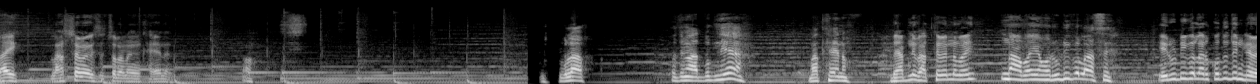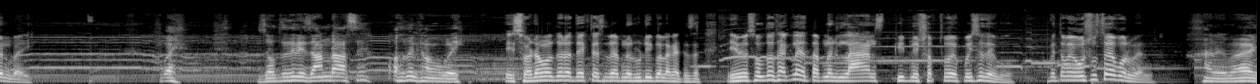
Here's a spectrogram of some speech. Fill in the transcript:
ভাই লাস্ট টাইম গেছে চলো না খাই না গোলাপ তো তুমি হাত বুক নিয়ে ভাত খাই নাও। ভাই আপনি ভাত খাবেন না ভাই? না ভাই আমার রুটি কলা আছে। এই রুটি গুলো আর কতদিন খাবেন ভাই? ভাই যতদিনই জানডা আছে ততদিন খাব ভাই। এই ছয়টা মাস ধরে দেখতেছেন যে আপনি রুটি কলা খাইতেছেন। এইভাবে চলতে থাকলে তো আপনার লাঞ্চ কিডনি সব সময় পয়সা দেবো। আপনি তো ভাই অসুস্থ হয়ে পড়বেন। আরে ভাই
